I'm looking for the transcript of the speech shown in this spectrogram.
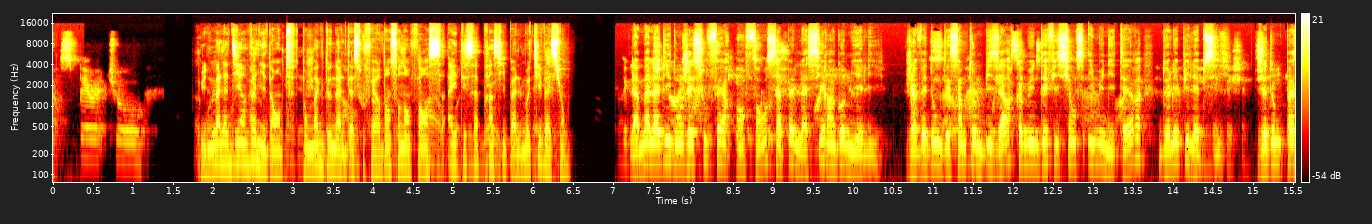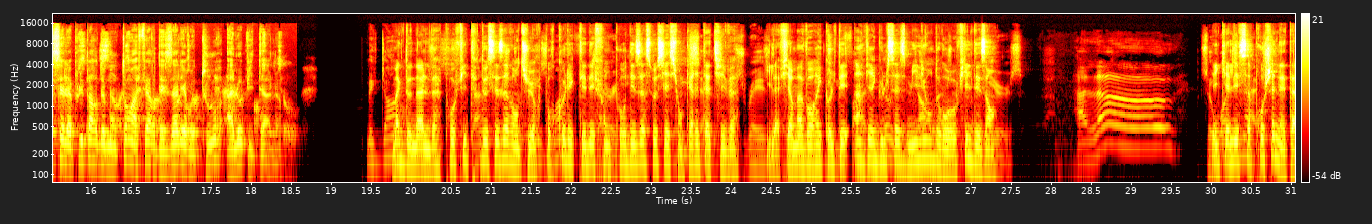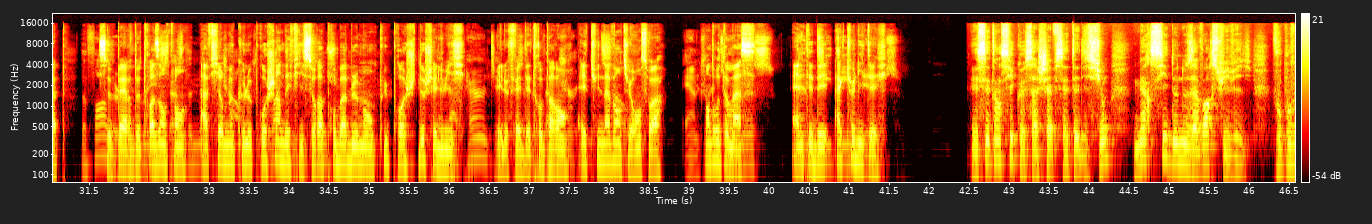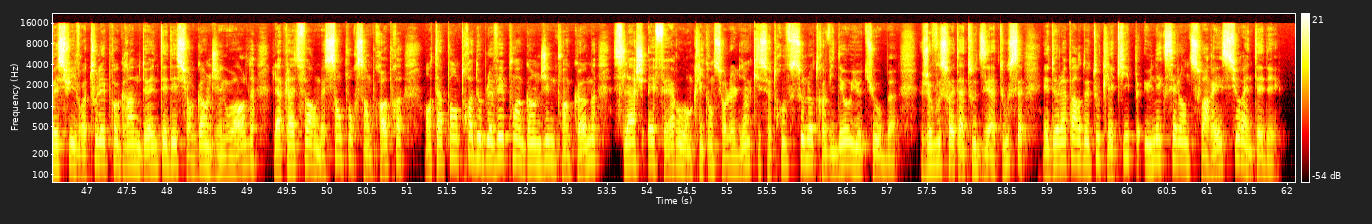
Une maladie invalidante dont McDonald a souffert dans son enfance a été sa principale motivation. La maladie dont j'ai souffert enfant s'appelle la syringomyélie. J'avais donc des symptômes bizarres comme une déficience immunitaire, de l'épilepsie. J'ai donc passé la plupart de mon temps à faire des allers-retours à l'hôpital. McDonald profite de ses aventures pour collecter des fonds pour des associations caritatives. Il affirme avoir récolté 1,16 million d'euros au fil des ans. Et quelle est sa prochaine étape? Ce père de trois enfants affirme que le prochain défi sera probablement plus proche de chez lui. Et le fait d'être parent est une aventure en soi. Andrew Thomas, NTD Actualité. Et c'est ainsi que s'achève cette édition. Merci de nous avoir suivis. Vous pouvez suivre tous les programmes de NTD sur Ganjing World, la plateforme 100% propre, en tapant www.ganjing.com fr ou en cliquant sur le lien qui se trouve sous notre vidéo YouTube. Je vous souhaite à toutes et à tous, et de la part de toute l'équipe, une excellente soirée sur NTD.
